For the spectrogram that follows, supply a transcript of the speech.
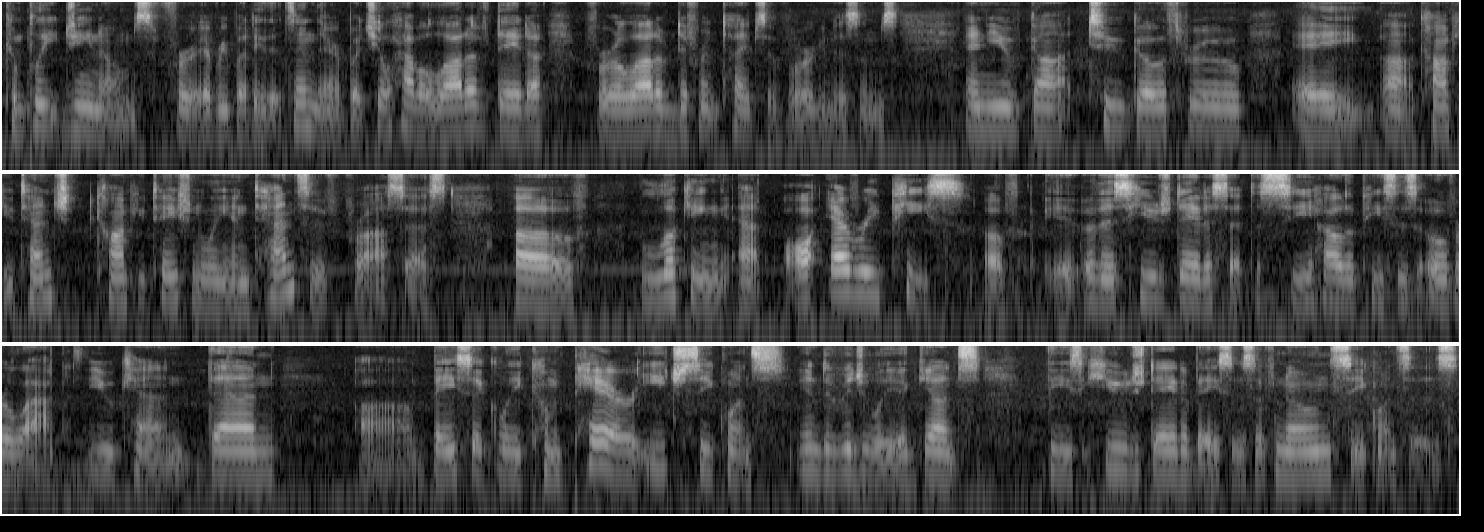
complete genomes for everybody that's in there, but you'll have a lot of data for a lot of different types of organisms. And you've got to go through a uh, computation, computationally intensive process of looking at all, every piece of, of this huge data set to see how the pieces overlap. You can then uh, basically compare each sequence individually against these huge databases of known sequences.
